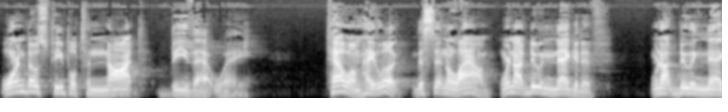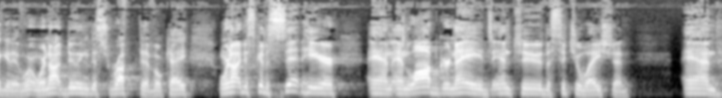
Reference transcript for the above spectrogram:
Warn those people to not be that way. Tell them, hey, look, this isn't allowed. We're not doing negative. We're not doing negative. We're, not doing disruptive, okay? We're not just going to sit here and, and lob grenades into the situation. And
